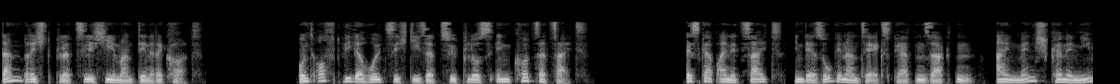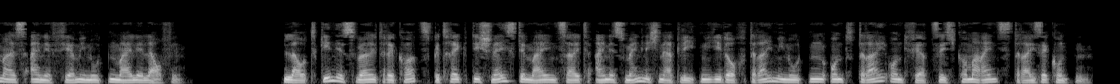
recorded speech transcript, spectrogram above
Dann bricht plötzlich jemand den Rekord. Und oft wiederholt sich dieser Zyklus in kurzer Zeit. Es gab eine Zeit, in der sogenannte Experten sagten, ein Mensch könne niemals eine 4-Minuten-Meile laufen. Laut Guinness World Records beträgt die schnellste Meilenzeit eines männlichen Athleten jedoch 3 Minuten und 43,13 Sekunden.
